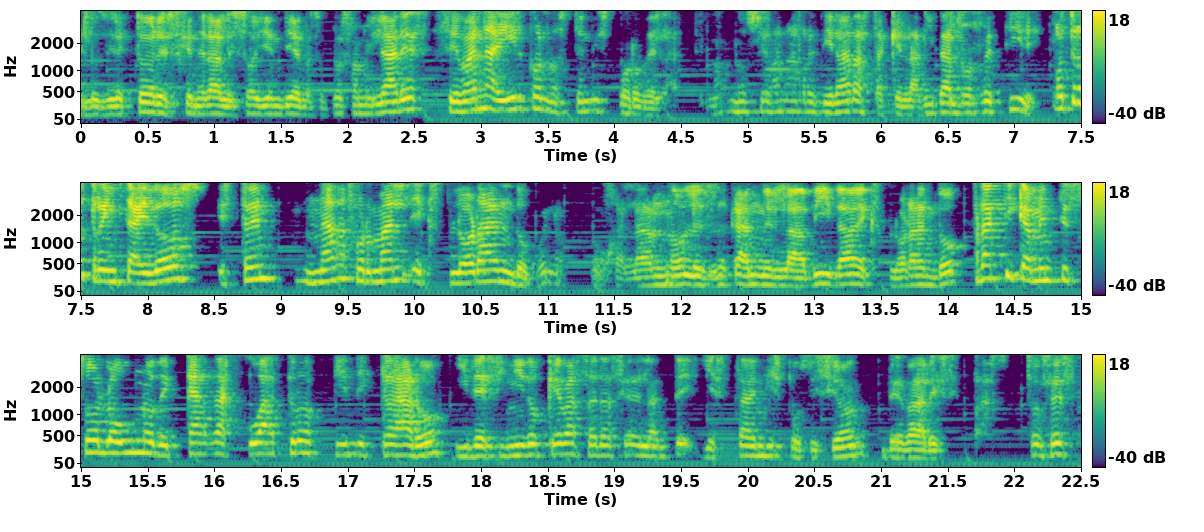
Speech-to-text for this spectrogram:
de los directores generales hoy en día en las empresas familiares se van a ir con los tenis por delante, ¿no? no se van a retirar hasta que la vida los retire. Otro 32 está en nada formal explorando, bueno, ojalá no les gane la vida explorando. Prácticamente solo uno de cada cuatro tiene claro y definido qué va a hacer hacia adelante y está en disposición de dar ese paso. Entonces,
